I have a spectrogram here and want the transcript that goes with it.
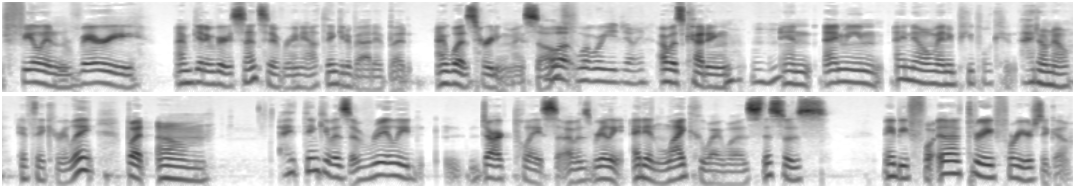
feeling very. I'm getting very sensitive right now thinking about it, but I was hurting myself. What What were you doing? I was cutting, Mm-hmm. and I mean, I know many people could. I don't know if they could relate, but um, I think it was a really dark place. So I was really, I didn't like who I was. This was maybe four, uh, three, four years ago,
